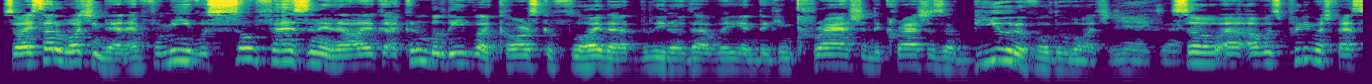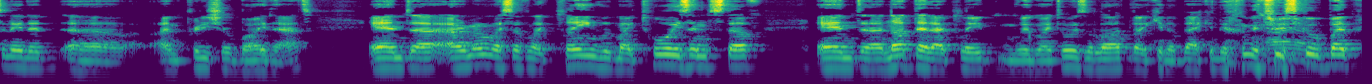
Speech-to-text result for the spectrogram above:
So I started watching that, and for me, it was so fascinating. I, I couldn't believe like cars could fly that you know that way, and they can crash, and the crashes are beautiful to watch. Yeah, exactly. So uh, I was pretty much fascinated. Uh, I'm pretty sure by that, and uh, I remember myself like playing with my toys and stuff. And uh, not that I played with my toys a lot, like you know, back in elementary Ah, yeah. school, but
